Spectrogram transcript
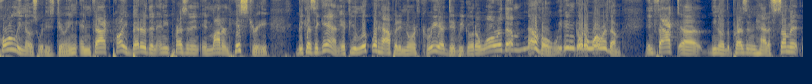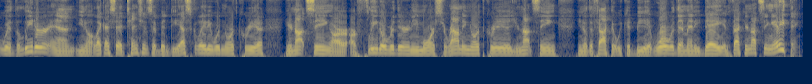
totally knows what he's doing. In fact, probably better than any president in modern history. Because again, if you look what happened in North Korea, did we go to war with them? No, we didn't go to war with them. In fact, uh, you know, the president had a summit with the leader, and, you know, like I said, tensions have been de escalated with North Korea. You're not seeing our, our fleet over there anymore surrounding North Korea. You're not seeing, you know, the fact that we could be at war with them any day. In fact, you're not seeing anything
